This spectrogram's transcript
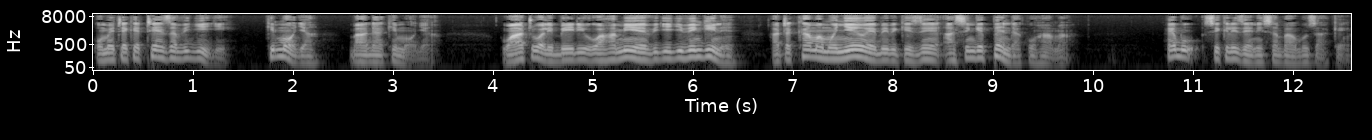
umeteketeza vijiji kimoja baada ya kimoja watu walibidi wahamie vijiji vingine hata kama mwenyewe bibi kizee asingependa kuhama hebu sikilizeni sababu zake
